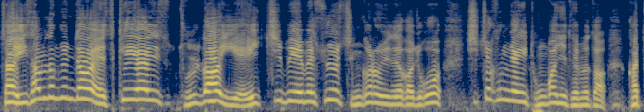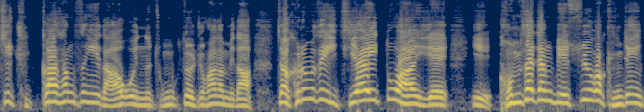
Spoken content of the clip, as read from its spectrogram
자, 이 삼성전자와 SK 하이닉스 둘 다 이 HBM의 수요 증가로 인해 가지고 실적 성장이 동반이 되면서 같이 주가 상승이 나오고 있는 종목들 중 하나입니다. 자, 그러면서 이 DI 또한 이제 이 검사 장비의 수요가 굉장히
